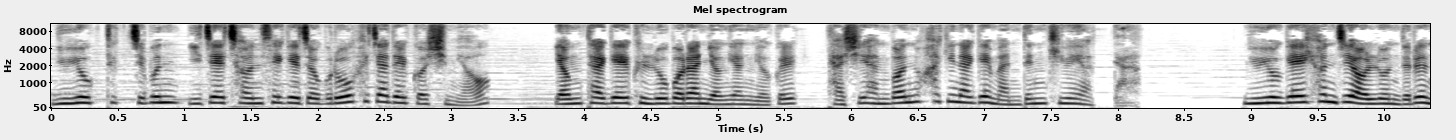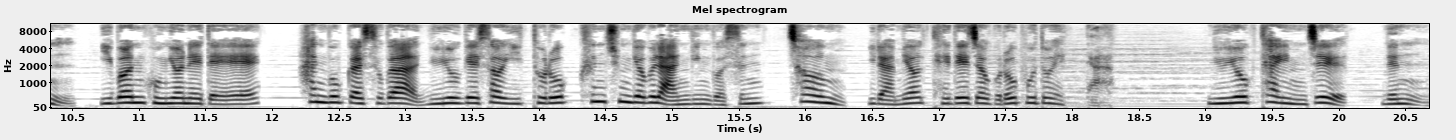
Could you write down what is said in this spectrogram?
뉴욕 특집은 이제 전 세계적으로 회자될 것이며 영탁의 글로벌한 영향력을 다시 한번 확인하게 만든 기회였다. 뉴욕의 현지 언론들은 이번 공연에 대해 한국 가수가 뉴욕에서 이토록 큰 충격을 안긴 것은 처음이라며 대대적으로 보도했다. 뉴욕 타임즈는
